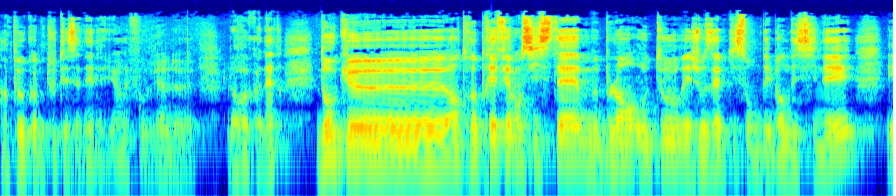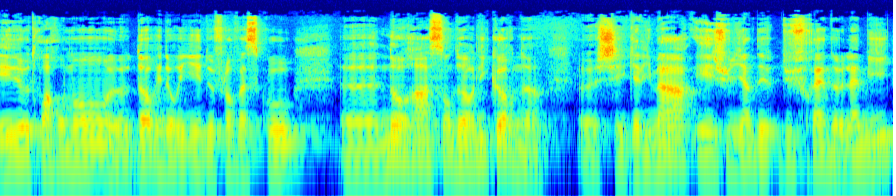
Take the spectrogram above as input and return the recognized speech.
un peu comme toutes les années d'ailleurs, il faut bien le, le reconnaître. Donc, entre Préférence Système, Blanc autour et Joseph qui sont des bandes dessinées, et trois romans d'Or et d'Oreiller de Flore Vasco. Nora Sandor Licorne euh, chez Gallimard et Julien Dufresne, l'ami,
